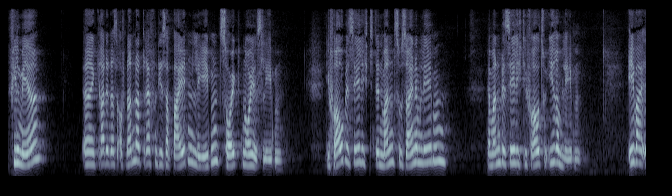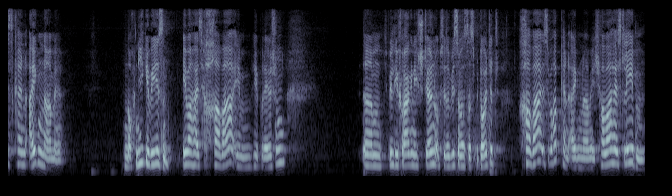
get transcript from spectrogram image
Vielmehr, äh, gerade das Aufeinandertreffen dieser beiden Leben zeugt neues Leben. Die Frau beseligt den Mann zu seinem Leben, der Mann beseligt die Frau zu ihrem Leben. Eva ist kein Eigenname, noch nie gewesen. Eva heißt Chava im Hebräischen. Ähm, ich will die Frage nicht stellen, ob Sie da wissen, was das bedeutet. Chava ist überhaupt kein Eigenname. Chava heißt Leben.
